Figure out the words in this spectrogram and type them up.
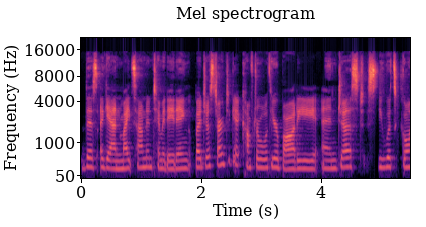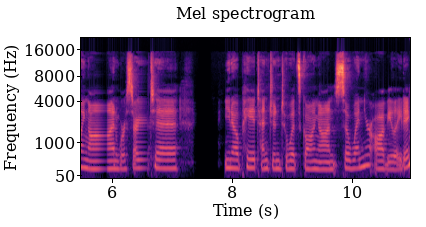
this again might sound intimidating, but just start to get comfortable with your body and just see what's going on. We're starting to, you know, pay attention to what's going on. So, when you're ovulating,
